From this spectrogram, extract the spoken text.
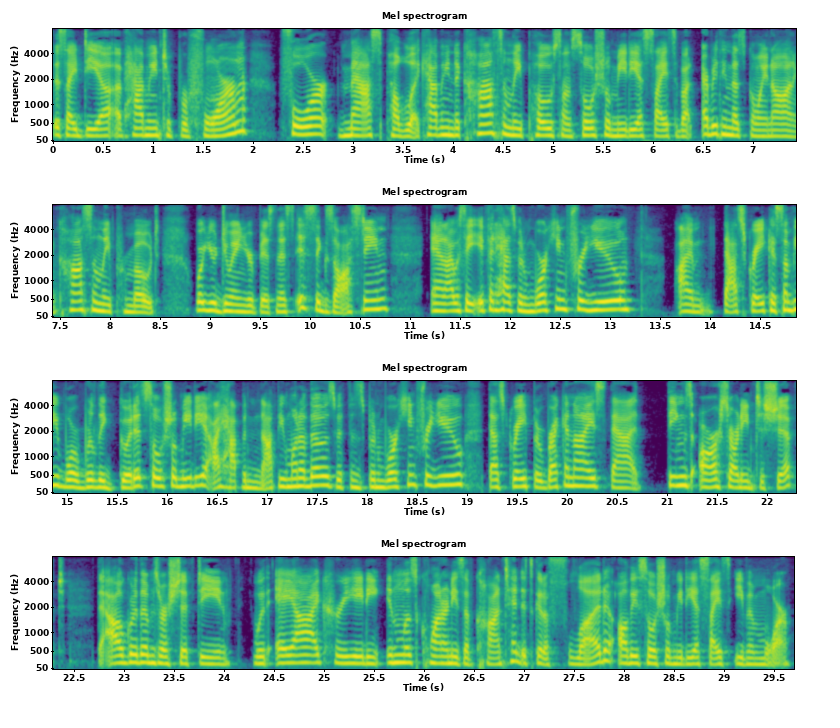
this idea of having to perform for mass public, having to constantly post on social media sites about everything that's going on and constantly promote what you're doing in your business. It's exhausting. And I would say if it has been working for you, I'm that's great because some people are really good at social media. I happen to not be one of those. If it's been working for you, that's great. But recognize that things are starting to shift. The algorithms are shifting. With AI creating endless quantities of content, it's going to flood all these social media sites even more.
